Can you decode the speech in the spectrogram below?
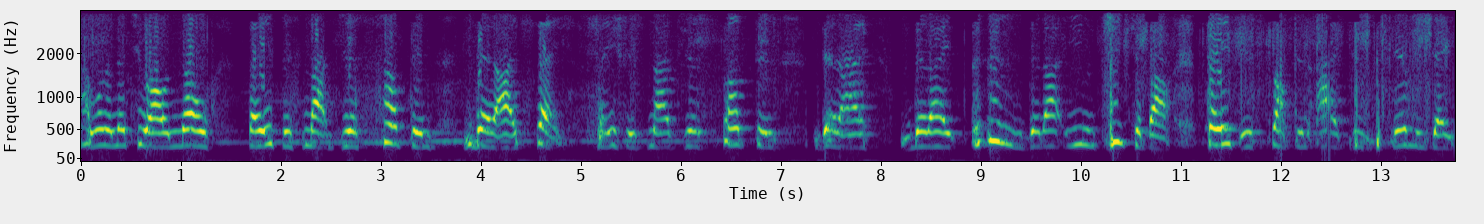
I want to let you all know faith is not just something that I say. Faith is not just something that I that I that I even teach about. Faith is something I do every day.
